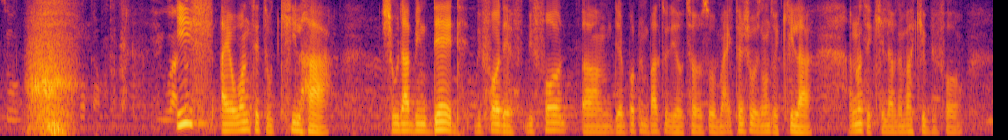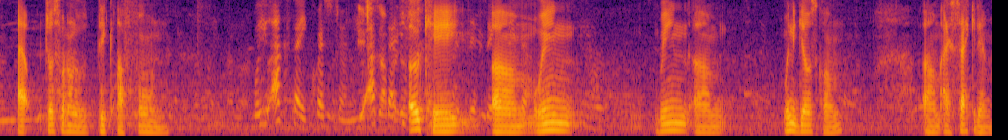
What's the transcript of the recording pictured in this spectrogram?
So you are If I wanted to kill her, she would have been dead before they before um, they brought me back to the hotel. So my intention was not to kill her. I'm not a killer. I've never killed before. I just wanted to take her phone. But you asked her a question. You asked her if of she was Okay. afraid of death, to explain Um, when when um, when the girls come, um, I psych them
